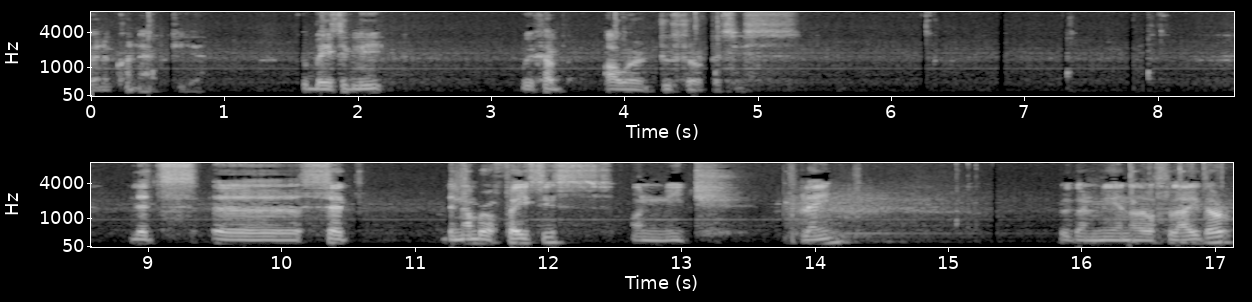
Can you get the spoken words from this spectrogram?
we're gonna connect here. So basically we have our two surfaces. Let's uh, set the number of faces on each plane. We're gonna need another slider.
